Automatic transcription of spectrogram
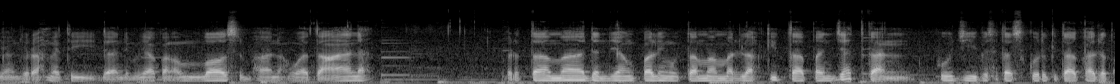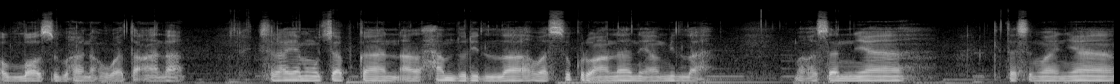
yang dirahmati dan dimuliakan Allah Subhanahu wa taala Pertama dan yang paling utama marilah kita panjatkan puji beserta syukur kita kehadirat Allah Subhanahu wa taala. Seraya mengucapkan alhamdulillah wa syukru ala ni'amillah. Bahwasannya kita semuanya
